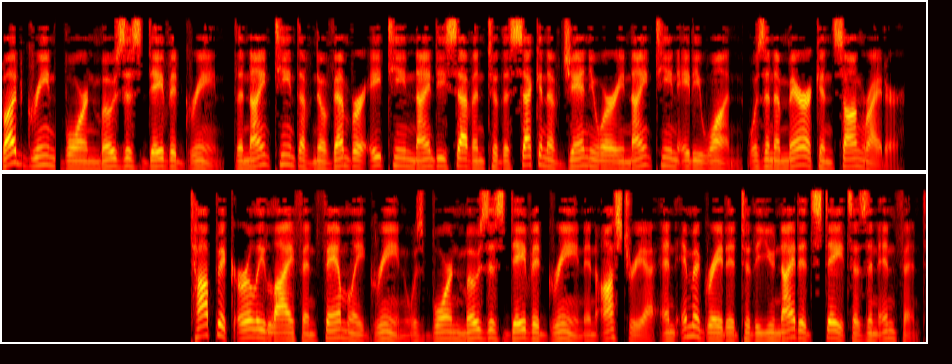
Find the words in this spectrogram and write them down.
Bud Green, born Moses David Green, the 19th of November 1897 to the 2nd of January 1981, was an American songwriter. Topic early life and family Green was born Moses David Green in Austria and immigrated to the United States as an infant.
